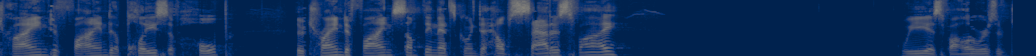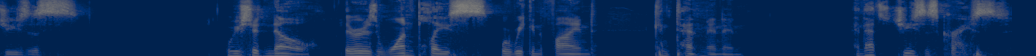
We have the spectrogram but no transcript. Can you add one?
trying to find a place of hope they're trying to find something that's going to help satisfy. We, as followers of Jesus, we should know there is one place where we can find contentment in, and that's Jesus Christ.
